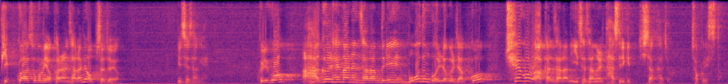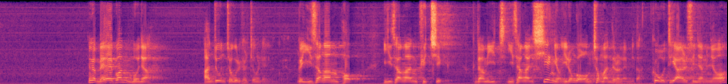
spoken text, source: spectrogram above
빛과 소금의 역할을 하는 사람이 없어져요. 이 세상에. 그리고 악을 행하는 사람들이 모든 권력을 잡고 최고로 악한 사람이 이 세상을 다스리기 시작하죠. 적그리스도. 그러니까 매번 뭐냐? 안 좋은 쪽으로 결정을 내리는 거예요. 그러니까 이상한 법, 이상한 규칙, 그 다음에 이 상한 시행령 이런 거 엄청 만들어냅니다. 그거 어떻게 알 수 있냐면요.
